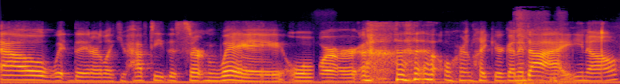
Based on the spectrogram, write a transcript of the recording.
out that are like you have to eat this certain way or or like you're gonna die you know?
